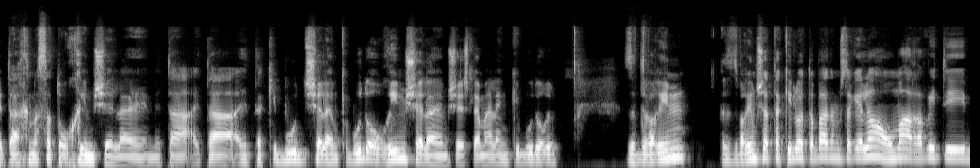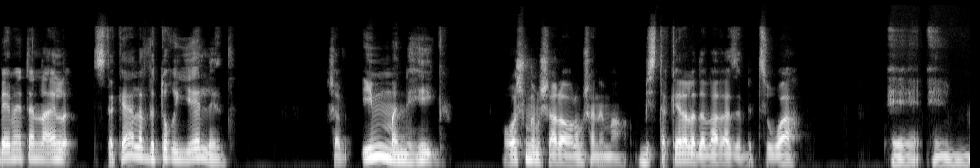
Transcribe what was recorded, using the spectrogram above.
את ההכנסת אורחים שלהם את, ה, את, ה, את הכיבוד שלהם כיבוד הורים שלהם שיש להם היה להם כיבוד הורים. זה דברים זה דברים שאתה כאילו אתה בא אתה מסתכל לא האומה הערבית היא באמת אין לה אין לה תסתכל עליו בתור ילד. עכשיו אם מנהיג ראש ממשלה או לא משנה מה מסתכל על הדבר הזה בצורה אה, אה,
